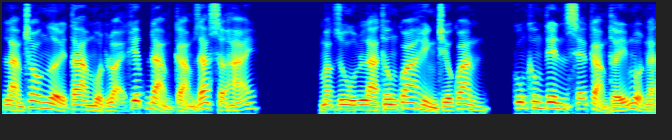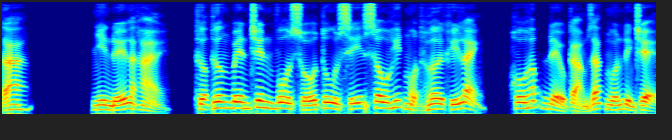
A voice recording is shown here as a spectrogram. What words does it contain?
làm cho người ta một loại khiếp đảm cảm giác sợ hãi. Mặc dù là thông qua hình chiếu quan, cũng không tên sẽ cảm thấy ngột ngạt ta. Nhìn đế lạc hải, thượng thương bên trên vô số tu sĩ sâu hít một hơi khí lạnh, hô hấp đều cảm giác muốn đình trệ.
